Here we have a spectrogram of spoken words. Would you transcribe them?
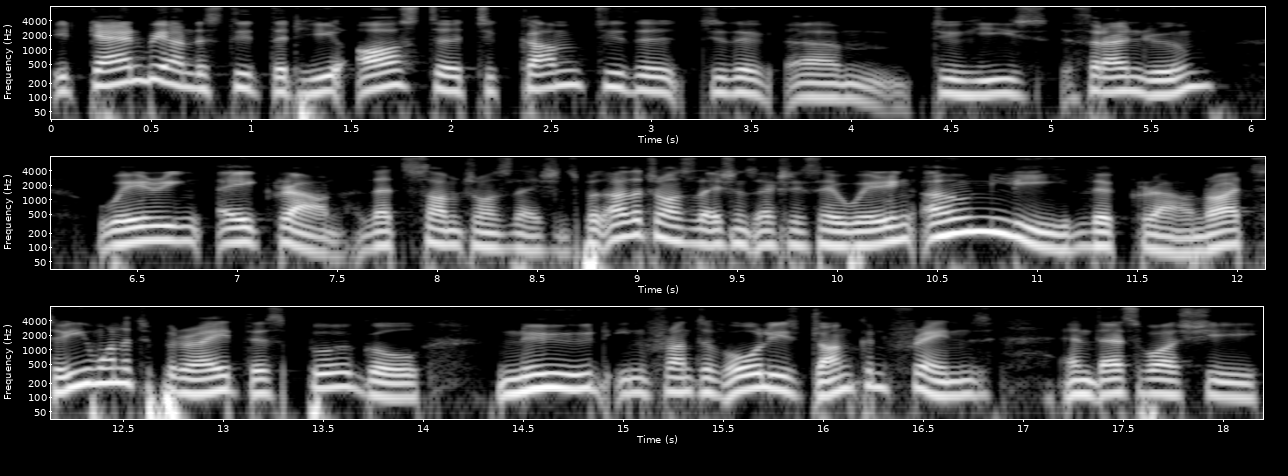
it can be understood that he asked her to come to the to the um to his throne room wearing a crown. That's some translations, but other translations actually say wearing only the crown, right? So he wanted to parade this poor girl nude in front of all his drunken friends, and that's why she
